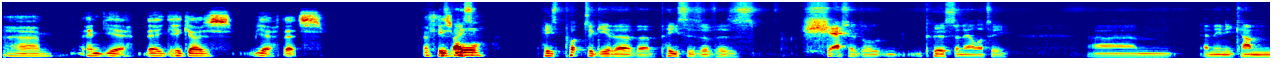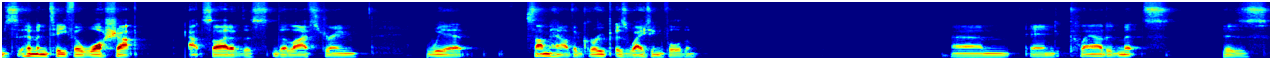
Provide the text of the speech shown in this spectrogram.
um, and yeah, there he goes. Yeah, that's if He's there's more. He's put together the pieces of his shattered personality, um, and then he comes. Him and Tifa wash up outside of this the life stream, where somehow the group is waiting for them. Um, and Cloud admits his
